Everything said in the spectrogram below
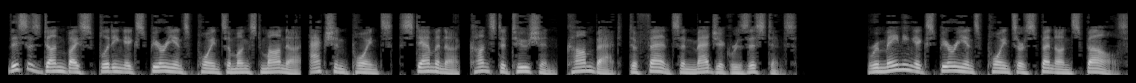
This is done by splitting experience points amongst mana, action points, stamina, constitution, combat, defense and magic resistance. Remaining experience points are spent on spells.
